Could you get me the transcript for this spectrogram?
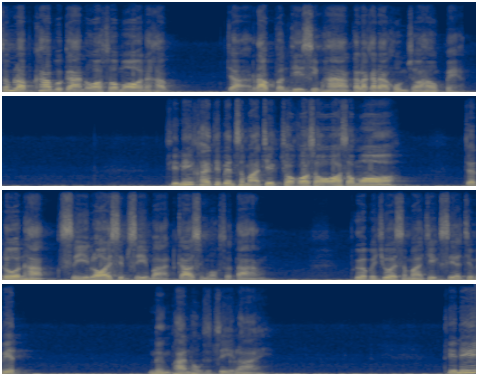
สำหรับค่าบริการอสมนะครับ จะรับวันที่ 15 กรกฎาคม 2568 ทีนี้ใครที่เป็นสมาชิกชกสอสมจะโดนหัก 414 บาท 96 สตางค์ พื่อไปช่วยสมาชิกเสียชีวิต 1,064 ราย ทีนี้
